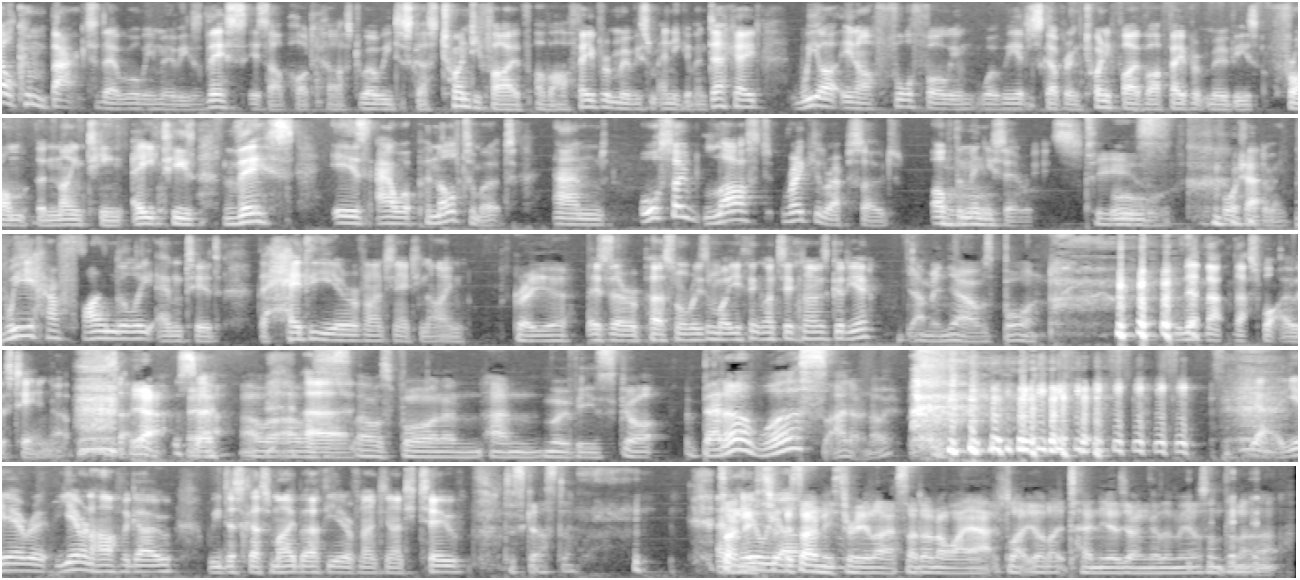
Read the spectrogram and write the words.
Welcome back to There Will Be Movies. This is our podcast where we discuss 25 of our favourite movies from any given decade. We are in our fourth volume where we are discovering 25 of our favourite movies from the 1980s. This is our penultimate and also last regular episode of the Ooh. miniseries. Tease. Ooh, foreshadowing. we have finally entered the heady year of 1989. Great year. Is there a personal reason why you think 1989 is a good year? Yeah, I mean, yeah, I was born. that, that, that's what I was teeing up. So, yeah, So, yeah. I, I was, uh, I was born, and and movies got better, worse. I don't know. yeah, a year, a year and a half ago, we discussed my birth year of 1992. Disgusting. It's And only, here we th- it's only three less. I don't know why I act like you're like ten years younger than me or something like that.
